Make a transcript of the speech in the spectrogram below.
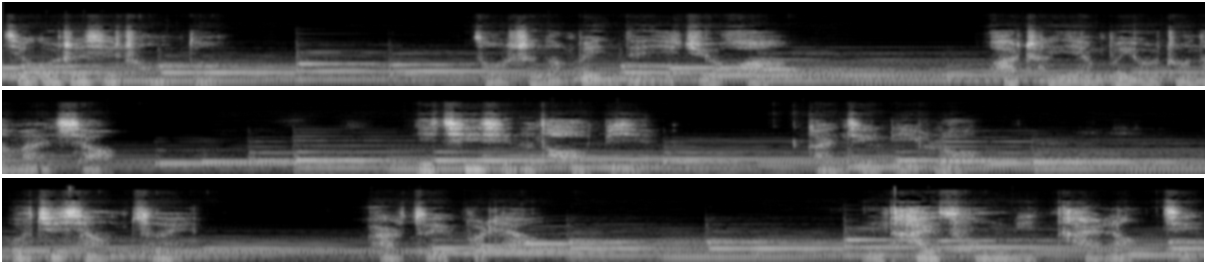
结果这些冲动，总是能被你的一句话，化成言不由衷的玩笑。你清醒的逃避，干净利落，我却想醉，而醉不了。你太聪明，太冷静，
